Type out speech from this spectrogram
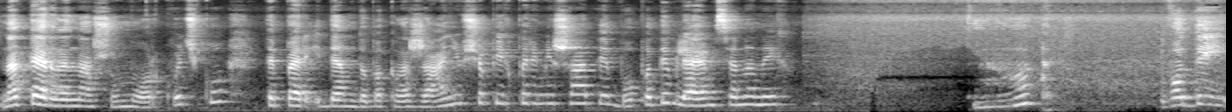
Натерли нашу морквочку. Тепер йдемо до баклажанів, щоб їх перемішати, бо подивляємося на них. Так. Води і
